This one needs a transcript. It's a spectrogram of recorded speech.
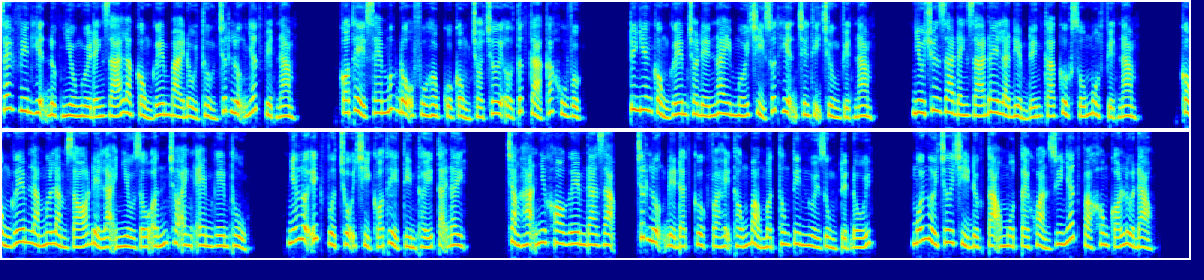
Zvin hiện được nhiều người đánh giá là cổng game bài đổi thưởng chất lượng nhất Việt Nam. Có thể xem mức độ phù hợp của cổng trò chơi ở tất cả các khu vực. Tuy nhiên cổng game cho đến nay mới chỉ xuất hiện trên thị trường Việt Nam. Nhiều chuyên gia đánh giá đây là điểm đến cá cược số 1 Việt Nam. Cổng game làm mưa làm gió để lại nhiều dấu ấn cho anh em game thủ. Những lợi ích vượt trội chỉ có thể tìm thấy tại đây. Chẳng hạn như kho game đa dạng, chất lượng để đặt cược và hệ thống bảo mật thông tin người dùng tuyệt đối. Mỗi người chơi chỉ được tạo một tài khoản duy nhất và không có lừa đảo.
